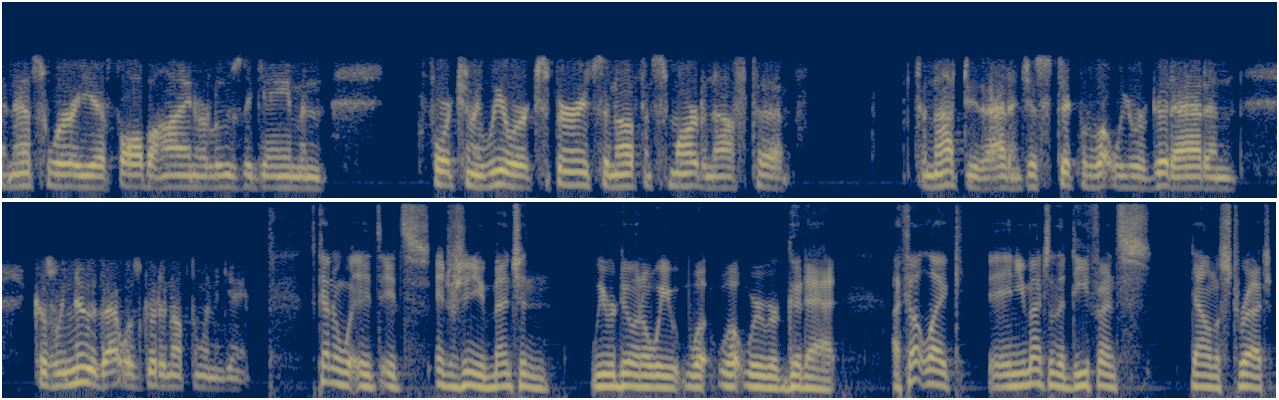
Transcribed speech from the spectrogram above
and that's where you fall behind or lose the game. And fortunately, we were experienced enough and smart enough to to not do that and just stick with what we were good at, and because we knew that was good enough to win the game. It's kind of it, it's interesting. You mentioned we were doing what we what, what we were good at. I felt like, and you mentioned the defense down the stretch.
